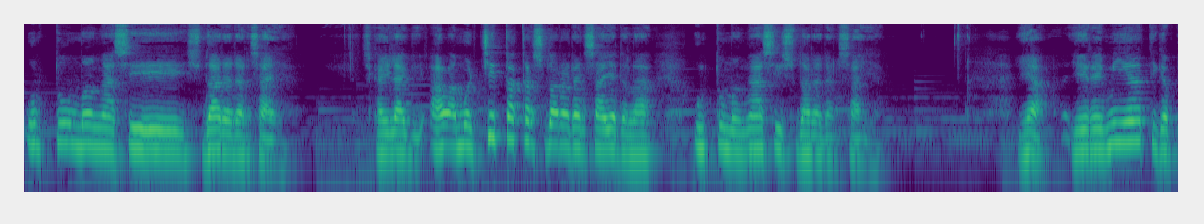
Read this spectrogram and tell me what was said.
untuk mengasihi saudara dan saya. Sekali lagi, Allah menciptakan saudara dan saya adalah untuk mengasihi saudara dan saya. Ya, Yeremia 31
